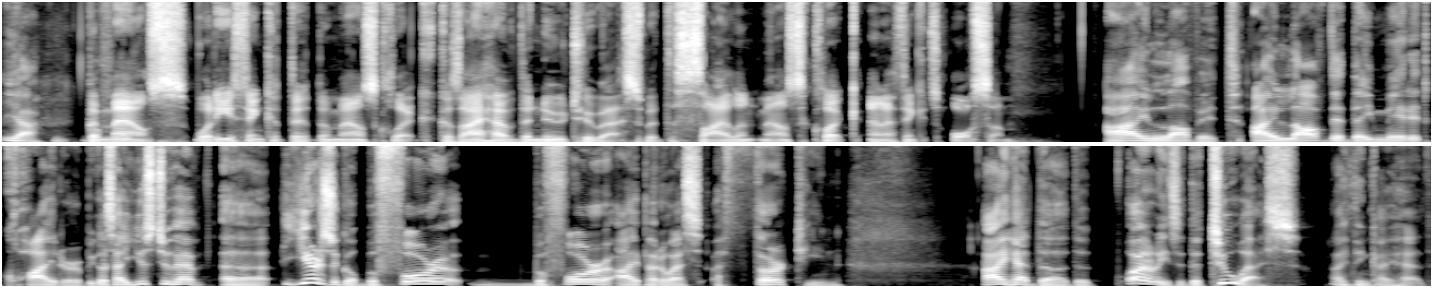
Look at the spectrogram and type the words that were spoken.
yeah, The mouse. What do you think of the, the mouse click? Because I have the new 2S with the silent mouse click, and I think it's awesome. I love it. I love that they made it quieter because I used to have uh, years ago before before iPad OS 13, I had the the what is it the 2S I think I had,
